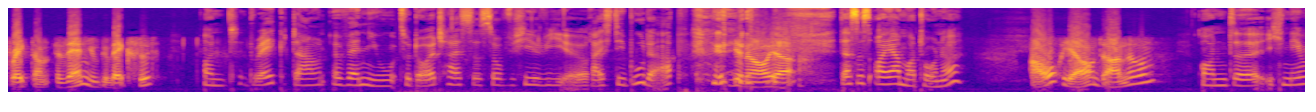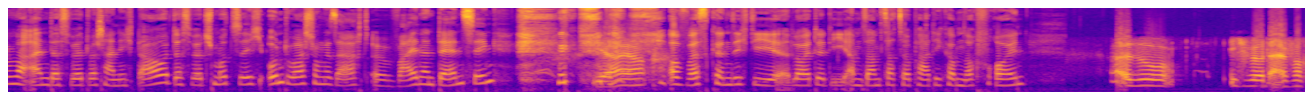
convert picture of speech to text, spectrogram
Breakdown Avenue gewechselt. Und Breakdown Avenue, zu Deutsch heißt es so viel wie äh, reißt die Bude ab. Genau, ja. Das ist euer Motto, ne? Auch, ja, unter anderem. Und äh, ich nehme mal an, das wird wahrscheinlich laut, das wird schmutzig und du hast schon gesagt, äh, Violent Dancing. Ja, ja. Auf was können sich die Leute, die am Samstag zur Party kommen, noch freuen? Also, ich würde einfach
